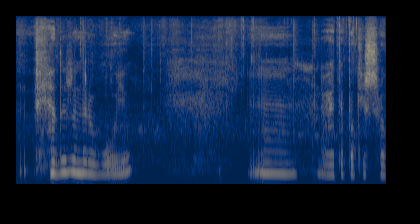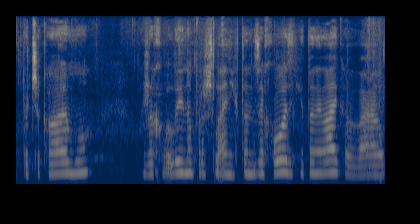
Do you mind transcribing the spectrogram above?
я дуже нервую. Давайте поки що почекаємо. Вже хвилина пройшла, ніхто не заходить, ніхто не лайкав. Вау.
